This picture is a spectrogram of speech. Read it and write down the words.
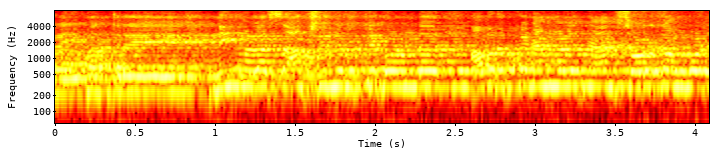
പറയുമത്രേ നിങ്ങളെ സാക്ഷി നിർത്തിക്കൊണ്ട് അവർക്ക് ഞങ്ങൾ ഞാൻ സ്വർഗം കൊടുക്കും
